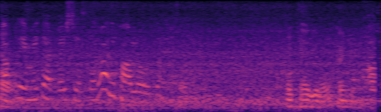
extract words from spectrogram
డాక్టర్ ఏమైతే అడ్వైస్ చేస్తారో అది ఫాలో అవుతాం. ఓకే థ్యాంక్ యూ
